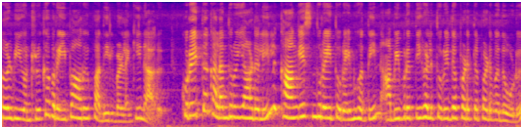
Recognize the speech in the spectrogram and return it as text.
கேள்வி ஒன்றுக்கு அவர் இவ்வாறு பதில் வழங்கினார். குறித்த கலந்துரையாடலில் காங்கேசன்துறை துறைமுகத்தின் அபிவிருத்திகள் துரிதப்படுத்தப்படுவதோடு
